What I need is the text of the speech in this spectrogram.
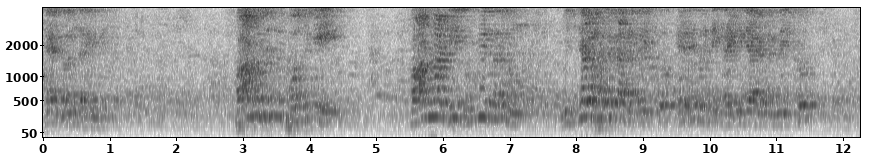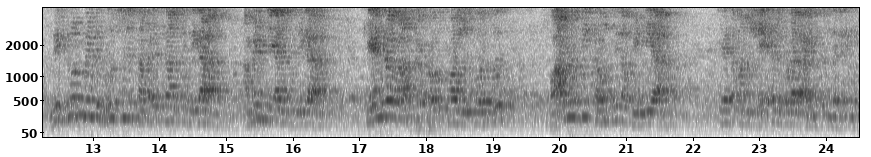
చేర్చడం జరిగింది. ఫార్మసిస్ట్ పోస్టుకి ఫార్మా డి ఉత్తీర్ణతను విద్యార్హతగా నిర్ణయిస్తూ ఎలిజిబిలిటీ క్రైటీరియాగా నిర్ణయిస్తూ రిక్రూట్మెంట్ రూల్స్ సవరించాల్సిందిగా అమెండ్ చేయాల్సిందిగా కేంద్ర రాష్ట్ర ప్రభుత్వాలను కోరుతూ ఫార్మసీ కౌన్సిల్ ఆఫ్ ఇండియా చేత మనం లేఖలు కూడా రాయించడం జరిగింది.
